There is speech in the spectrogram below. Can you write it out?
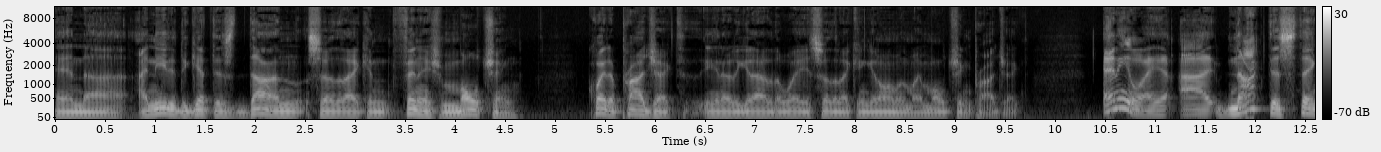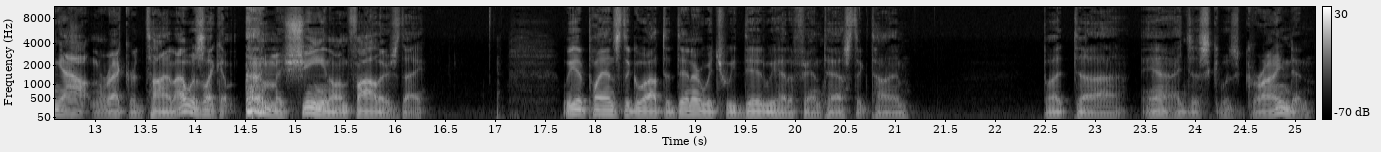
And uh, I needed to get this done so that I can finish mulching. Quite a project, you know, to get out of the way so that I can get on with my mulching project. Anyway, I knocked this thing out in record time. I was like a machine on Father's Day. We had plans to go out to dinner, which we did. We had a fantastic time. But uh, yeah, I just was grinding.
